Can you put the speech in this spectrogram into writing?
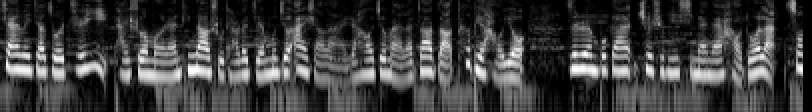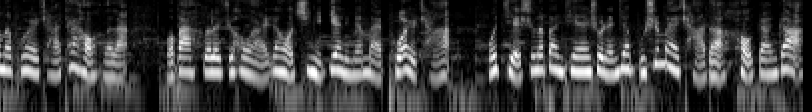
下一位叫做知意，他说猛然听到薯条的节目就爱上了，然后就买了皂皂，特别好用，滋润不干，确实比洗面奶好多了。送的普洱茶太好喝了，我爸喝了之后啊，让我去你店里面买普洱茶，我解释了半天，说人家不是卖茶的，好尴尬。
